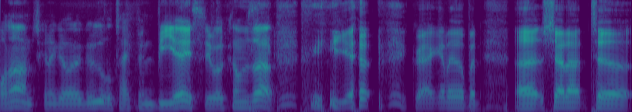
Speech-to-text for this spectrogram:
hold on. I'm just gonna go to Google, type in BA, see what comes up. yeah, crack it open. Uh, shout out to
